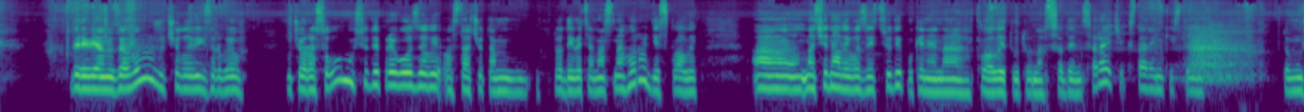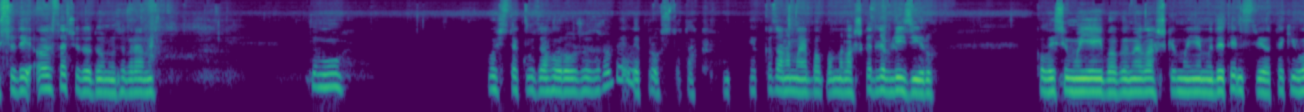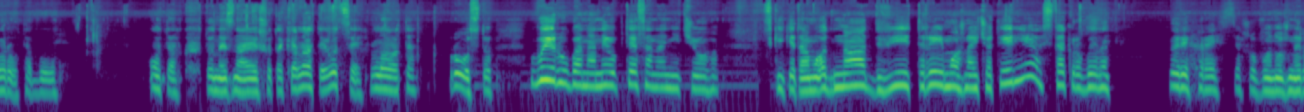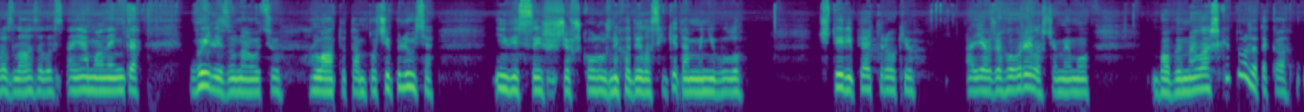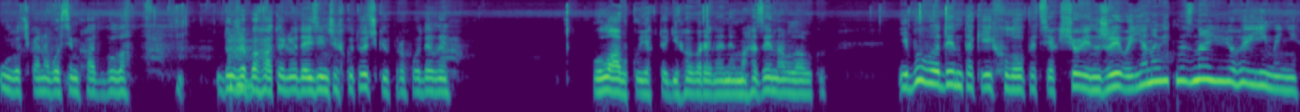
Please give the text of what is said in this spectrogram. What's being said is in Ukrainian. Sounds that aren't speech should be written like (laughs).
дерев'яну загорожу. Чоловік зробив вчора солому сюди привозили, остачу там, хто дивиться нас на городі, склали. А починали возити сюди, поки не наклали тут у нас один сарайчик старенький стоїть. Тому сюди, а остачу додому забрали. Тому ось таку загорожу зробили просто так. Як казала моя баба Мелашка для влізіру. Колись у моєї баби Мелашки в моєму дитинстві отакі ворота були. Отак, хто не знає, що таке лати, оце лата. Просто вирубана, не обтесана нічого. Скільки там, одна, дві, три, можна і чотири. Ось так робили перехрестя, щоб воно ж не розлазилось. А я маленька вилізу на оцю лату, там почеплюся і вісиш, ще в школу ж не ходила, скільки там мені було 4-5 років. А я вже говорила, що мимо баби Мелашки теж така улочка на 8 хат була. Дуже багато людей з інших куточків проходили у лавку, як тоді говорили, не в магазин, а в лавку. І був один такий хлопець, якщо він живий, я навіть не знаю його імені.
